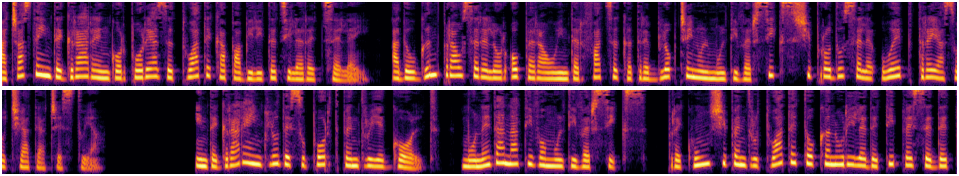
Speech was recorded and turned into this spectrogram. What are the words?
Această integrare încorporează toate capabilitățile rețelei, adăugând browserelor Opera o interfață către blockchain-ul Multiversix și produsele Web3 asociate acestuia. Integrarea include suport pentru e-Gold, moneda nativă Multiversix, precum și pentru toate tokenurile de tip SDT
